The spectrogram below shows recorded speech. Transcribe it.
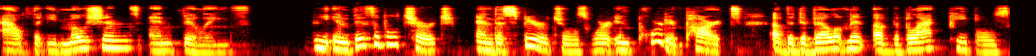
out the emotions and feelings. The invisible church and the spirituals were important parts of the development of the Black people's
